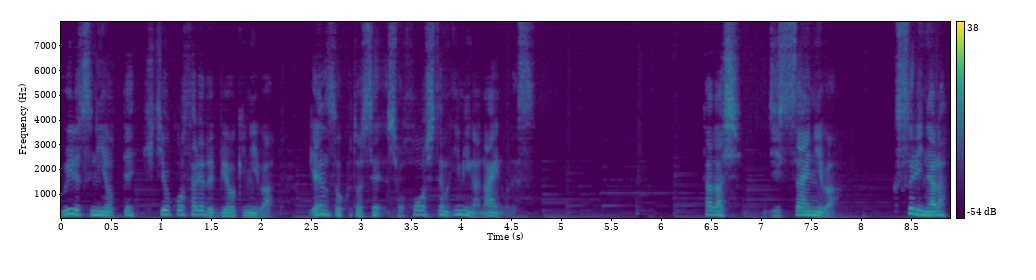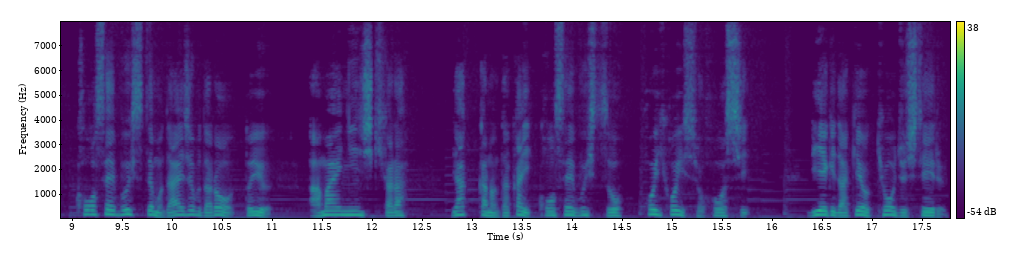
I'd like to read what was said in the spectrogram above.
ウイルスによって引き起こされる病気には原則として処方しても意味がないのです。ただし、実際には薬なら抗生物質でも大丈夫だろうという甘い認識から薬価の高い抗生物質をホイホイ処方し、利益だけを享受している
